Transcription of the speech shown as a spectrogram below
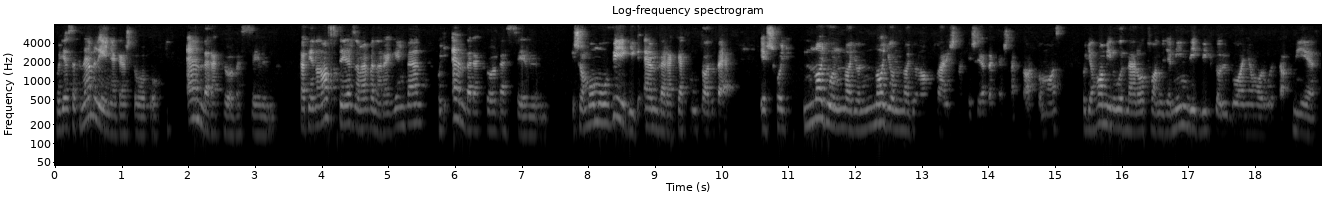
hogy ezek nem lényeges dolgok, emberekről beszélünk. Tehát én azt érzem ebben a regényben, hogy emberekről beszélünk. És a Momó végig embereket mutat be. És hogy nagyon-nagyon-nagyon-nagyon aktuálisnak és érdekesnek tartom azt, hogy a Hamil úrnál ott van ugye mindig Viktor Hugo a nyomorultak. Miért?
